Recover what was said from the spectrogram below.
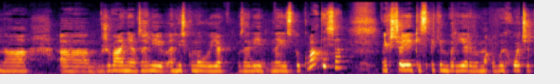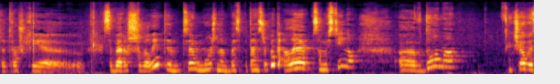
на вживання взагалі англійською мовою, як взагалі нею спілкуватися. Якщо є якісь спікінг-бар'єри, ви, хочете трошки е, себе розшевелити, це можна без питань зробити, але самостійно е, вдома, якщо ви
